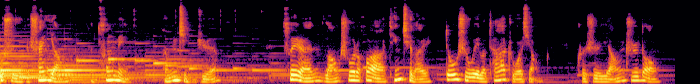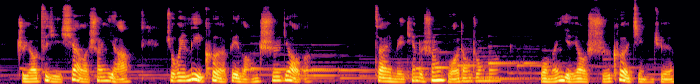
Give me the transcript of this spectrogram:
故事里的山羊很聪明，很警觉。虽然狼说的话听起来都是为了它着想，可是羊知道，只要自己下了山崖，就会立刻被狼吃掉了。在每天的生活当中呢，我们也要时刻警觉，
